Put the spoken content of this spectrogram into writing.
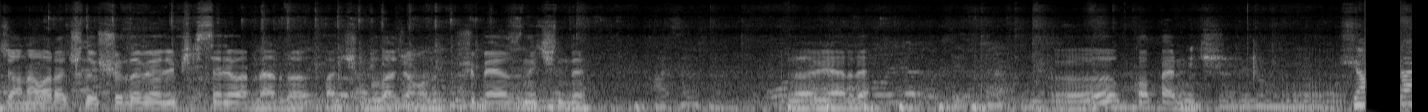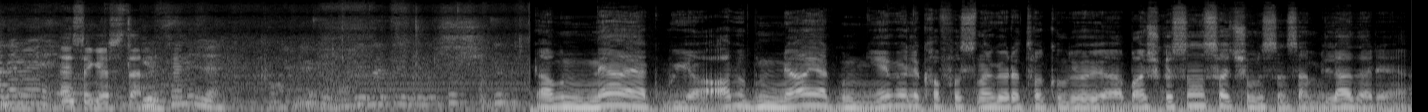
canavar açılıyor. Şurada böyle pikseli var. Nerede o? Bak şimdi bulacağım onu. Şu beyazın içinde. Burada bir yerde. Hop Kopernik. Neyse göster. Girsenize. Ya bu ne ayak bu ya? Abi bu ne ayak bu? Niye böyle kafasına göre takılıyor ya? Başkasının saçı mısın sen birader ya?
